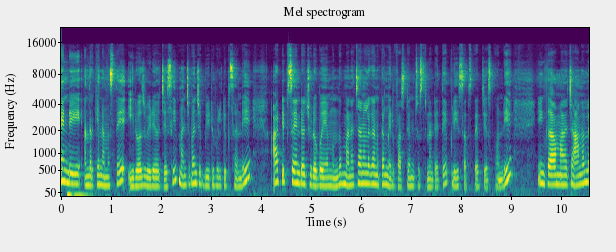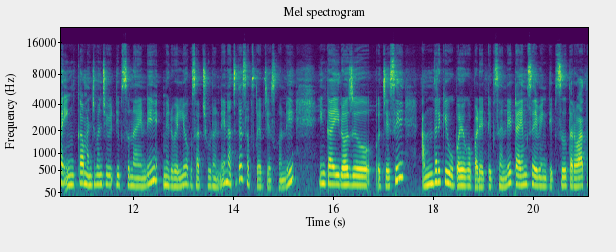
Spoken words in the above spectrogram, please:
హాయ్ అండి. అందరికీ నమస్తే. ఈరోజు వీడియో వచ్చేసి మంచి మంచి బ్యూటిఫుల్ టిప్స్ అండి. ఆ టిప్స్ ఏంటో చూడబోయే ముందు మన ఛానల్ కనుక మీరు ఫస్ట్ టైం చూస్తున్నట్టయితే ప్లీజ్ సబ్స్క్రైబ్ చేసుకోండి. ఇంకా మన ఛానల్లో ఇంకా మంచి మంచి టిప్స్ ఉన్నాయండి. మీరు వెళ్ళి ఒకసారి చూడండి. నచ్చితే సబ్స్క్రైబ్ చేసుకోండి. ఇంకా ఈరోజు వచ్చేసి అందరికీ ఉపయోగపడే టిప్స్ అండి. టైం సేవింగ్ టిప్స్ తర్వాత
